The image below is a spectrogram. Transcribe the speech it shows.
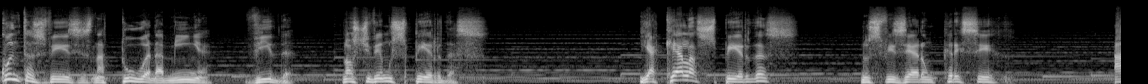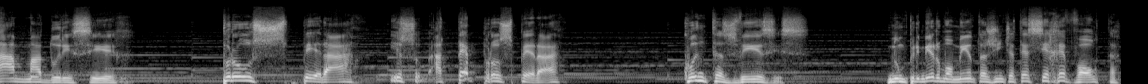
Quantas vezes na tua, na minha vida, nós tivemos perdas. E aquelas perdas nos fizeram crescer, amadurecer, prosperar, isso até prosperar. Quantas vezes, num primeiro momento, a gente até se revolta,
